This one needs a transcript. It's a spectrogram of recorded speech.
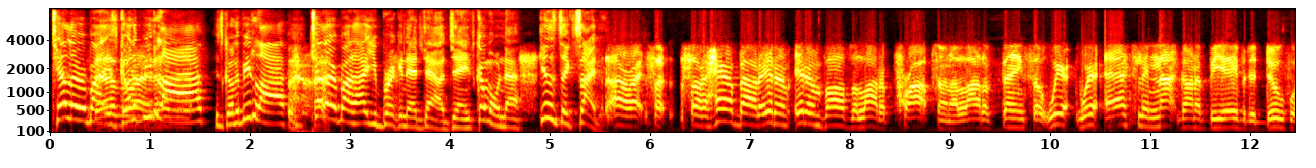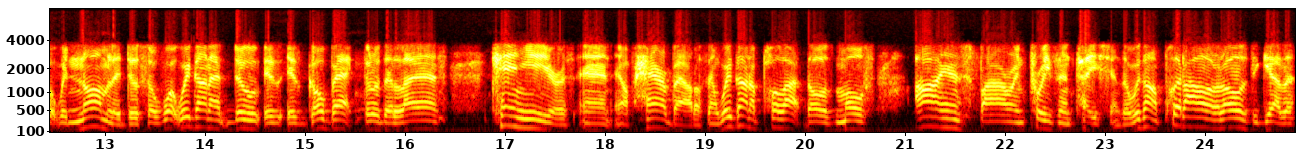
Tell everybody that's it's going right, to be live. It's going to be live. Tell everybody how you're breaking that down, James. Come on now, get us excited. All right. So, so the hair battle it it involves a lot of props and a lot of things. So we're we're actually not going to be able to do what we normally do. So what we're going to do is is go back through the last 10 years and of hair battles and we're going to pull out those most awe-inspiring presentations, and we're going to put all of those together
